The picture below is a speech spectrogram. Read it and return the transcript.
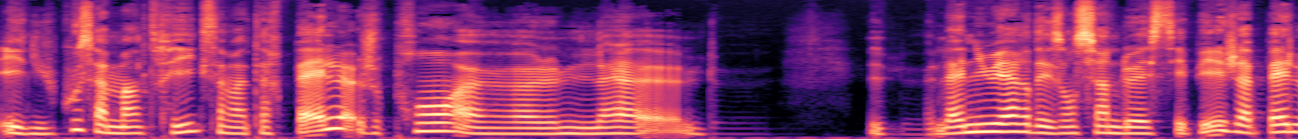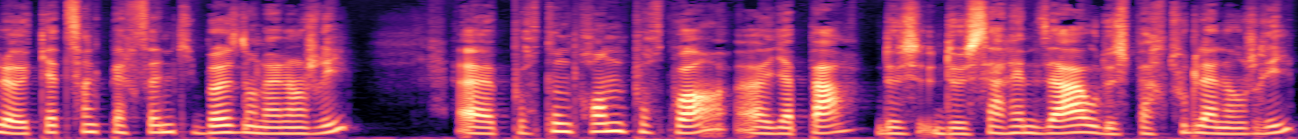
et du coup, ça m'intrigue, ça m'interpelle. Je prends la- l'annuaire des anciens de l'ESCP, j'appelle euh, 4-5 personnes qui bossent dans la lingerie euh, pour comprendre pourquoi euh, il n'y a pas de, Sarenza ou de Spartoo de la lingerie.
